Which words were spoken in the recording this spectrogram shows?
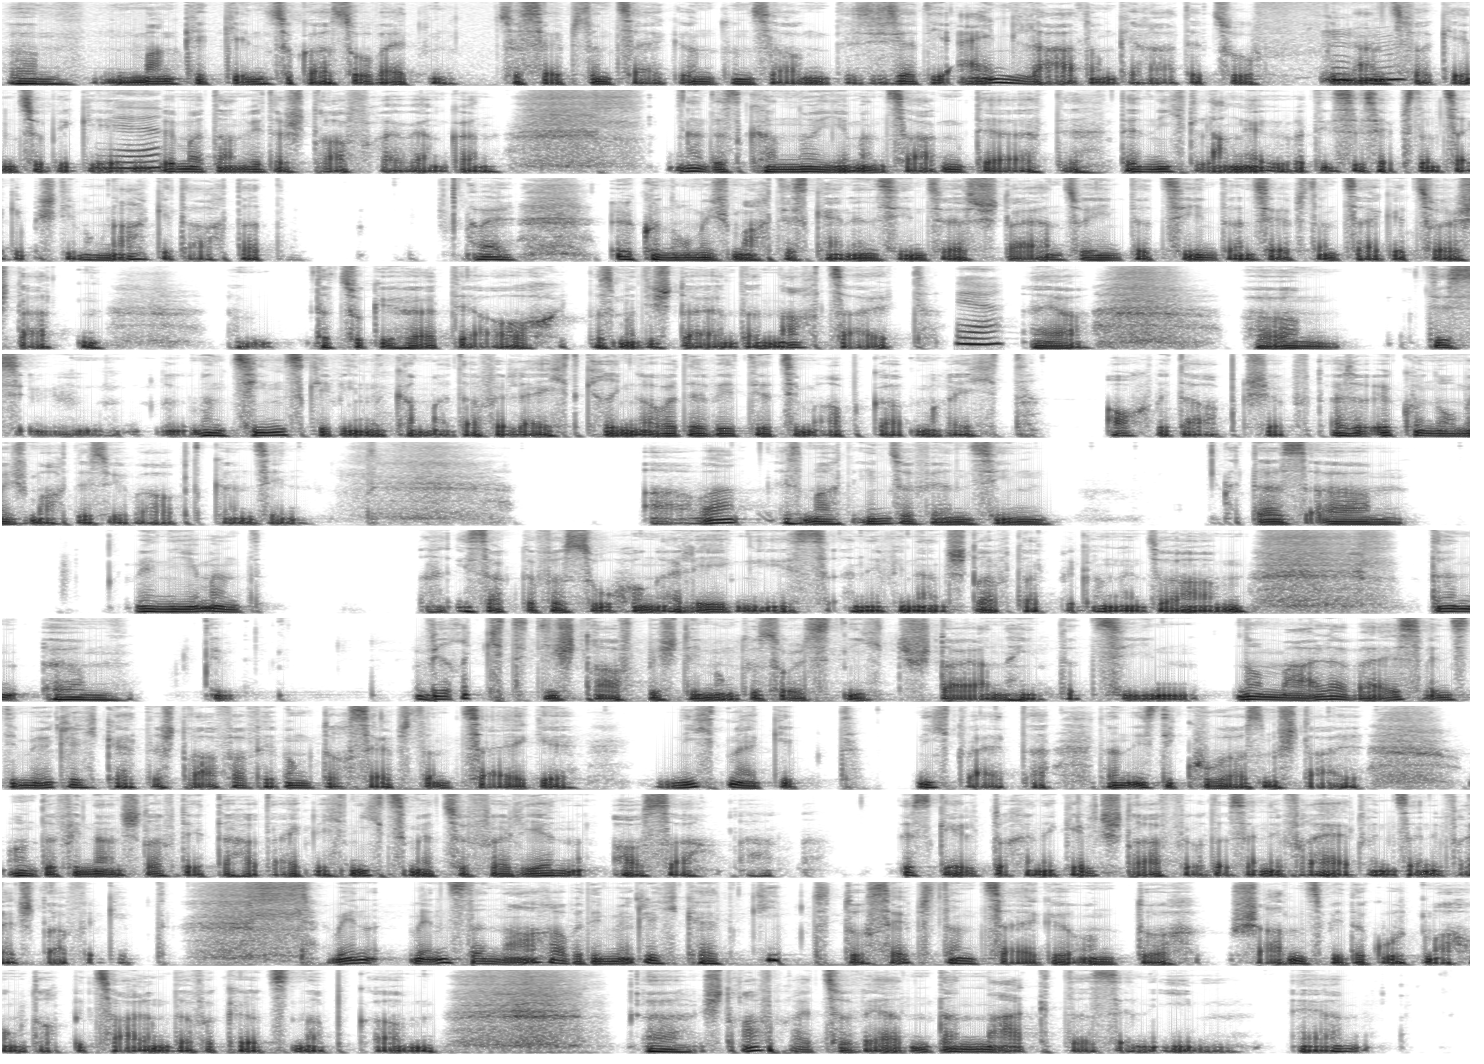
Ähm, manche gehen sogar so weit zur Selbstanzeige und, und sagen, das ist ja die Einladung gerade zu Finanzvergehen mhm. zu begehen, ja. wenn man dann wieder straffrei werden kann. Na, das kann nur jemand sagen, der, der, der nicht lange über diese Selbstanzeigebestimmung nachgedacht hat. Weil ökonomisch macht es keinen Sinn, zuerst Steuern zu hinterziehen, dann Selbstanzeige zu erstatten. Dazu gehört ja auch, dass man die Steuern dann nachzahlt. Ja. ja ähm, das, einen Zinsgewinn kann man da vielleicht kriegen, aber der wird jetzt im Abgabenrecht auch wieder abgeschöpft. Also ökonomisch macht es überhaupt keinen Sinn. Aber es macht insofern Sinn, dass ähm, wenn jemand, ich sag der Versuchung erlegen ist, eine Finanzstraftat begangen zu haben, dann ähm, wirkt die Strafbestimmung, du sollst nicht Steuern hinterziehen. Normalerweise, wenn es die Möglichkeit der Strafaufhebung durch Selbstanzeige nicht mehr gibt, nicht weiter, dann ist die Kuh aus dem Stall. Und der Finanzstraftäter hat eigentlich nichts mehr zu verlieren, außer das Geld durch eine Geldstrafe oder seine Freiheit, wenn es eine Freiheitsstrafe gibt. Wenn wenn es danach aber die Möglichkeit gibt, durch Selbstanzeige und durch Schadenswiedergutmachung, durch Bezahlung der verkürzten Abgaben, äh, straffrei zu werden, dann nagt das in ihm. Ja.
